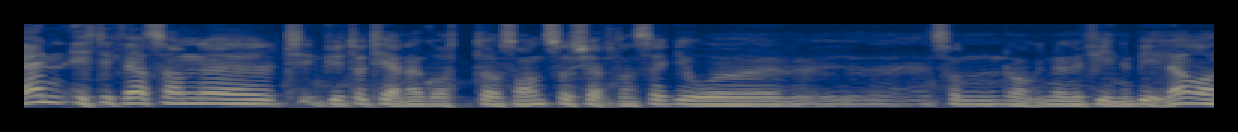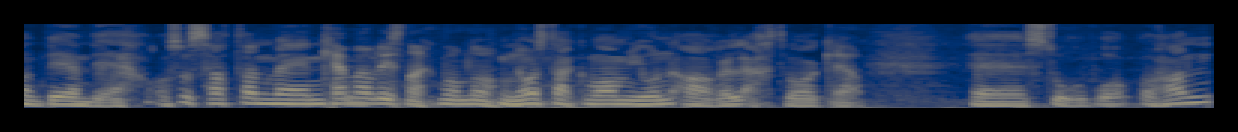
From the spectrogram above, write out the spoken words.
Men etter hvert som han eh, begynte å tjene godt, og sånn, så kjøpte han seg jo eh, sånn noenlunde fine biler og en BMW. Og så satt han med en Hvem av de snakker vi om nå? Nå snakker vi om Jon Arild Ertvåg, Ja. eh, storebror. Og han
